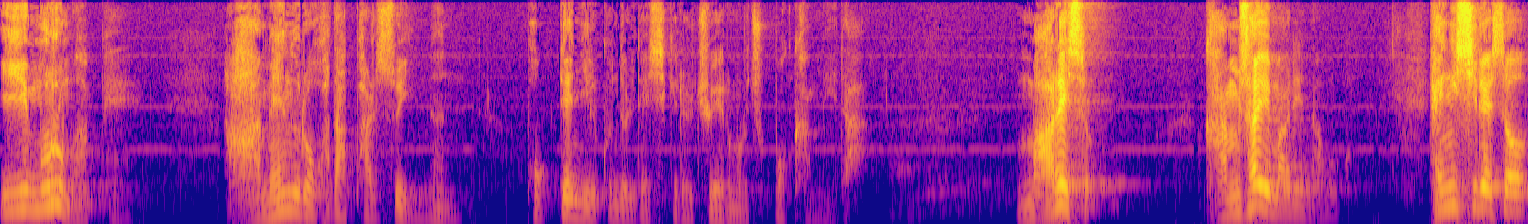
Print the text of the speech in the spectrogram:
이 물음 앞에 아멘으로 화답할 수 있는 복된 일꾼들 되시기를 주의 이름으로 축복합니다. 말에서 감사의 말이 나오고 행실에서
